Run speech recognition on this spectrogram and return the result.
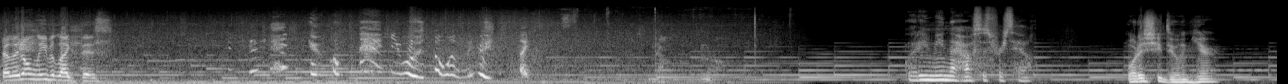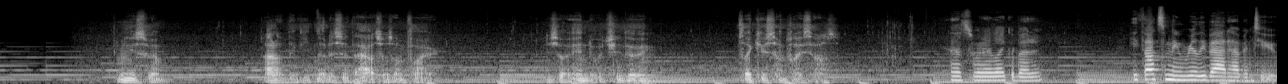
Belly, don't leave it like this. You, you were the one leaving like this. No, no. What do you mean the house is for sale? What is she doing here? When you swim, I don't think you'd notice if the house was on fire. You're so into what you're doing. It's like you're someplace else. That's what I like about it. He thought something really bad happened to you.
